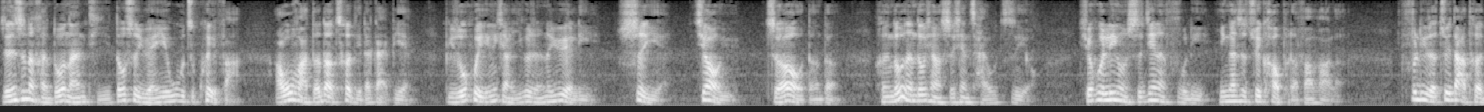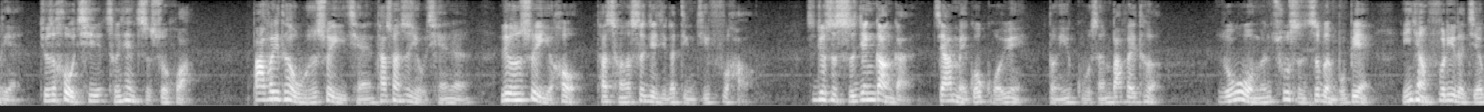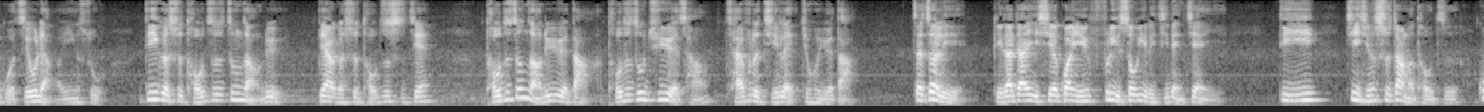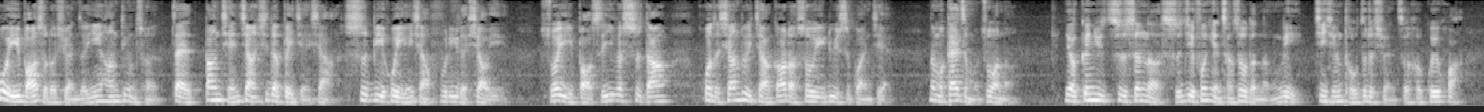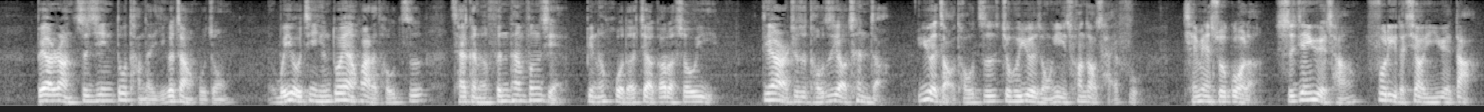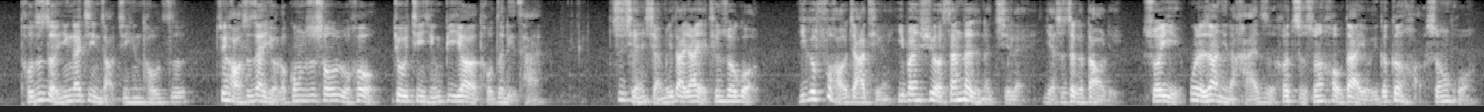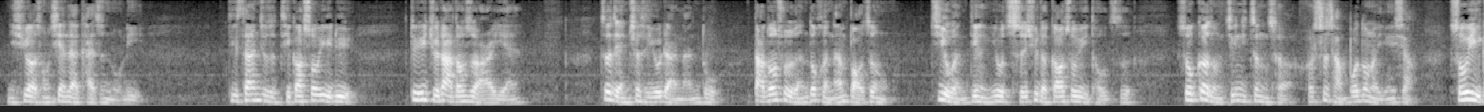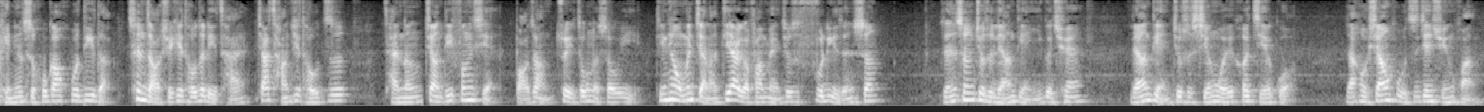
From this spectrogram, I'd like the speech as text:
人生的很多难题都是源于物质匮乏而无法得到彻底的改变，比如会影响一个人的阅历、事业、教育、择偶等等。很多人都想实现财务自由，学会利用时间的复利，应该是最靠谱的方法了。复利的最大特点就是后期呈现指数化。巴菲特五十岁以前，他算是有钱人；六十岁以后，他成了世界级的顶级富豪。这就是时间杠杆加美国国运等于股神巴菲特。如果我们初始资本不变，影响复利的结果只有两个因素：第一个是投资增长率，第二个是投资时间。投资增长率越大，投资周期越长，财富的积累就会越大。在这里给大家一些关于复利收益的几点建议：第一，进行适当的投资，过于保守的选择银行定存，在当前降息的背景下，势必会影响复利的效应。所以，保持一个适当或者相对较高的收益率是关键。那么该怎么做呢？要根据自身的实际风险承受的能力进行投资的选择和规划，不要让资金都躺在一个账户中。唯有进行多样化的投资，才可能分摊风险，并能获得较高的收益。第二就是投资要趁早，越早投资就会越容易创造财富。前面说过了，时间越长，复利的效应越大。投资者应该尽早进行投资，最好是在有了工资收入后就进行必要的投资理财。之前想必大家也听说过，一个富豪家庭一般需要三代人的积累，也是这个道理。所以，为了让你的孩子和子孙后代有一个更好的生活，你需要从现在开始努力。第三就是提高收益率，对于绝大多数而言，这点确实有点难度。大多数人都很难保证既稳定又持续的高收益投资。受各种经济政策和市场波动的影响，收益肯定是忽高忽低的。趁早学习投资理财，加长期投资，才能降低风险，保障最终的收益。今天我们讲的第二个方面就是复利人生。人生就是两点一个圈，两点就是行为和结果，然后相互之间循环。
